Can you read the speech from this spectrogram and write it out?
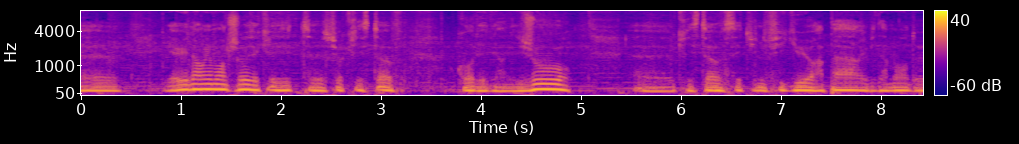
Euh, il y a eu énormément de choses écrites sur Christophe cours des derniers jours. Euh, Christophe, c'est une figure à part évidemment de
